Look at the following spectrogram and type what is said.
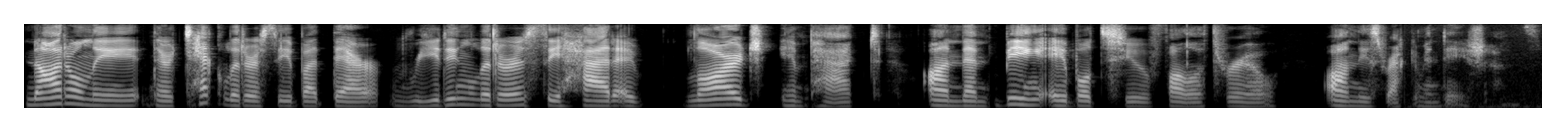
not only their tech literacy, but their reading literacy had a large impact on them being able to follow through on these recommendations.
